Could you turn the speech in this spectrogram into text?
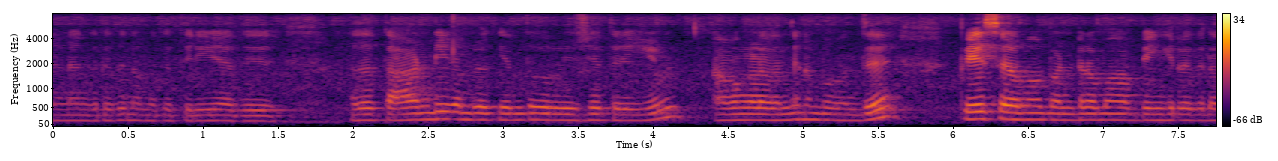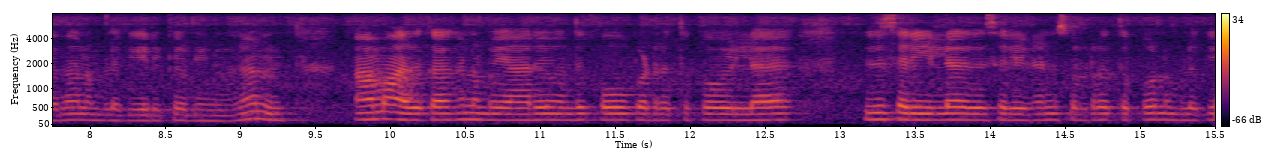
என்னங்கிறது நமக்கு தெரியாது. அதை தாண்டி நம்மளுக்கு எந்த ஒரு விஷயத்துலையும் அவங்கள வந்து நம்ம வந்து பேசுகிறோமா பண்ணுறோமா அப்படிங்கிறதுல தான் நம்மளுக்கு இருக்குது அப்படின்னோன்னா ஆமாம் அதுக்காக நம்ம யாரும் வந்து கோவப்படுறதுக்கோ இல்லை இது சரியில்லை அது சரியில்லைன்னு சொல்கிறதுக்கோ நம்மளுக்கு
